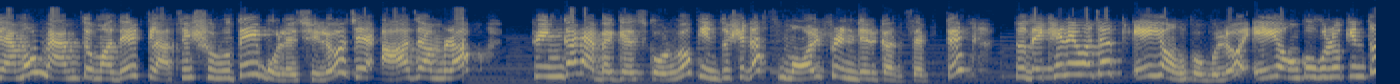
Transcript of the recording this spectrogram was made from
যেমন ম্যাম তোমাদের ক্লাসের শুরুতেই বলেছিল যে আজ আমরা ফিঙ্গার অ্যাবাকাস করব, কিন্তু সেটা স্মল ফ্রেন্ডের কনসেপ্টে তো দেখে নেওয়া যাক এই অঙ্কগুলো। এই অঙ্কগুলো কিন্তু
